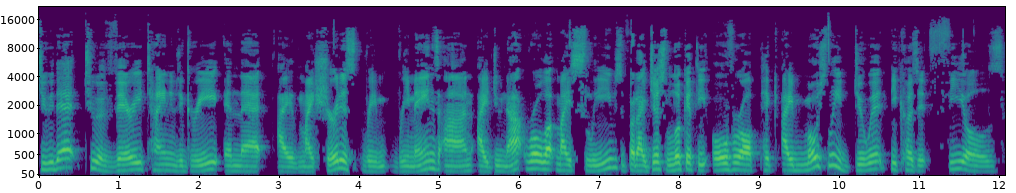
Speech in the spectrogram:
do that to a very tiny degree in that I my shirt is re, remains on. I do not roll up my sleeves, but I just look at the overall pic. I mostly do it because it feels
